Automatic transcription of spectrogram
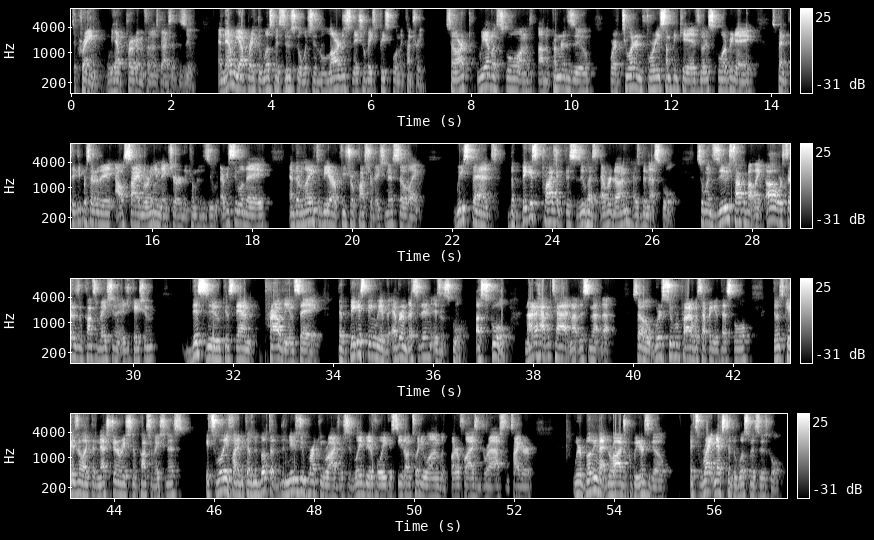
to crane. We have programming for those guys at the zoo. And then we operate the Will Smith Zoo School, which is the largest nature-based preschool in the country. So our we have a school on, on the perimeter of the zoo where 240 something kids go to school every day, spend 50% of the day outside learning in nature. They come to the zoo every single day, and they're learning to be our future conservationists. So like we spent the biggest project this zoo has ever done has been that school. So when zoos talk about like, oh, we're centers of conservation and education, this zoo can stand proudly and say the biggest thing we have ever invested in is a school, a school, not a habitat, not this and that, that. So we're super proud of what's happening at that school. Those kids are like the next generation of conservationists. It's really funny because we built a, the new zoo parking garage, which is really beautiful. You can see it on 21 with butterflies and giraffes and tiger. We were building that garage a couple years ago. It's right next to the Will Smith Zoo School.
